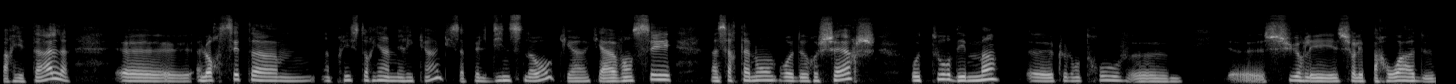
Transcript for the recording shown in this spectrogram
pariétal. alors, c'est un, préhistorien américain qui s'appelle Dean Snow, qui a, avancé un certain nombre de recherches autour des mains que l'on trouve sur, les, sur les parois de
